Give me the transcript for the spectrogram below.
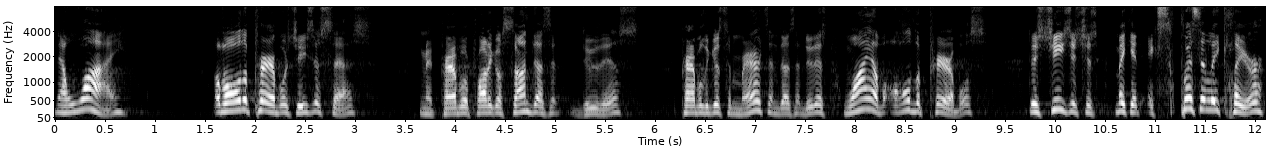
Now, why, of all the parables Jesus says, I mean, parable of prodigal son doesn't do this. Parable of the Good Samaritan doesn't do this. Why, of all the parables, does Jesus just make it explicitly clear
